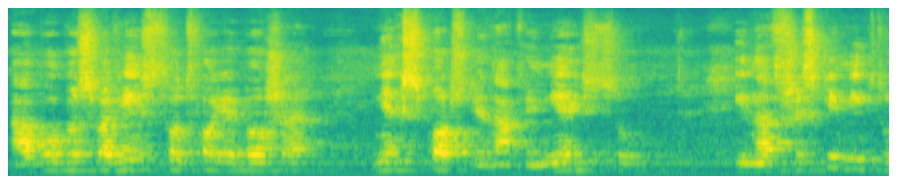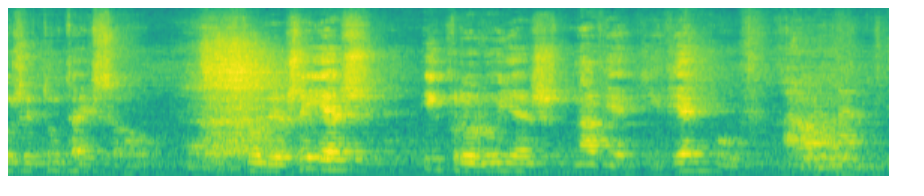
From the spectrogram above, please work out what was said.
a błogosławieństwo Twoje Boże niech spocznie na tym miejscu i nad wszystkimi, którzy tutaj są, który żyjesz i królujesz na wieki wieków. Amen.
